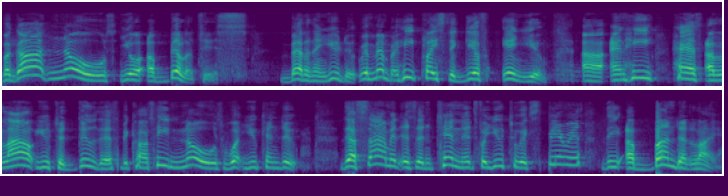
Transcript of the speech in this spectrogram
But God knows your abilities better than you do. Remember, He placed the gift in you, uh, and He has allowed you to do this because He knows what you can do. The assignment is intended for you to experience the abundant life,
